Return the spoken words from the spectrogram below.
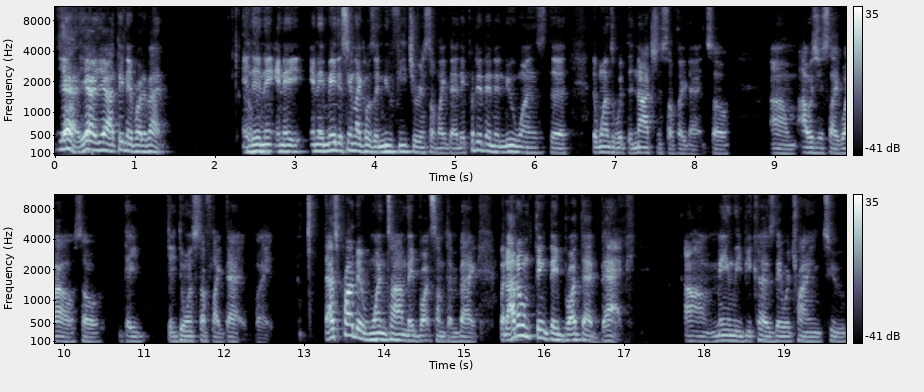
yeah, yeah, yeah. I think they brought it back. And okay. then they, and they and they made it seem like it was a new feature and stuff like that. They put it in the new ones, the the ones with the notch and stuff like that. So um, I was just like, wow. So they they doing stuff like that. But that's probably one time they brought something back. But I don't think they brought that back um, mainly because they were trying to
